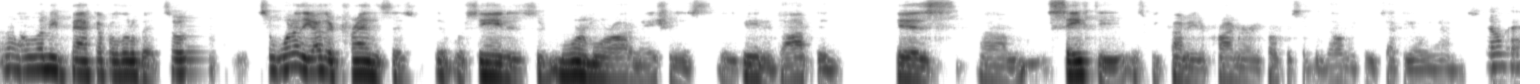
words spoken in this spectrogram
let me back up a little bit. So, so one of the other trends is, that we're seeing is more and more automation is, is being adopted. Is um, safety is becoming a primary focus of the development groups at the OEMs. Okay.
